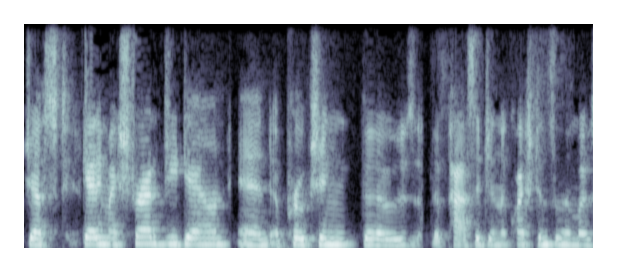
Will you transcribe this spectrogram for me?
just getting my strategy down and approaching those, the passage and the questions in the most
